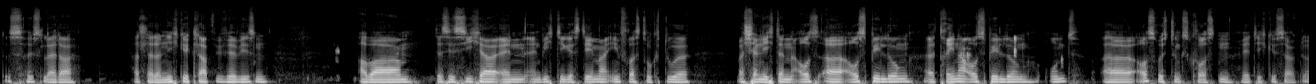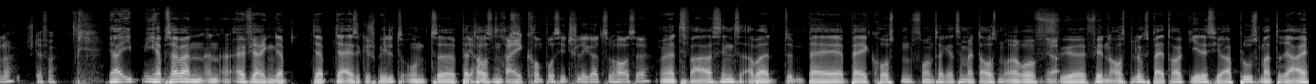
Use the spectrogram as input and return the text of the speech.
Das ist leider, hat leider nicht geklappt, wie wir wissen. Aber das ist sicher ein, ein wichtiges Thema, Infrastruktur, wahrscheinlich dann Aus, äh, Ausbildung, äh, Trainerausbildung und äh, Ausrüstungskosten, hätte ich gesagt, oder, Stefan? Ja, ich, ich habe selber einen, einen Elfjährigen, der, der, der Eishockey gespielt und äh, bei haben 1000 drei Kompositschläger zu Hause. Äh, Zwei sind aber bei, bei Kosten von, sag jetzt mal, 1000 Euro Ja. für, für einen Ausbildungsbeitrag jedes Jahr plus Material.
